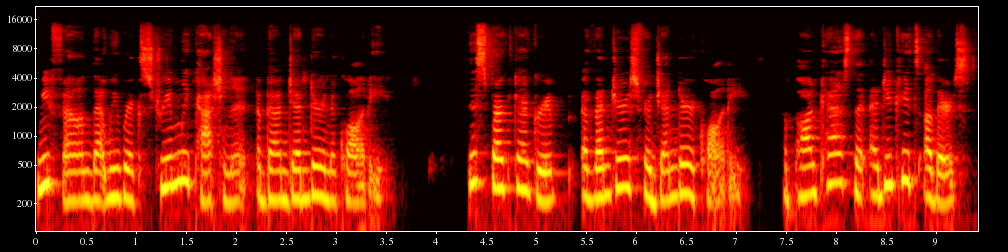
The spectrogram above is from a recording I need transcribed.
we found that we were extremely passionate about gender inequality. This sparked our group, Avengers for Gender Equality, a podcast that educates others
